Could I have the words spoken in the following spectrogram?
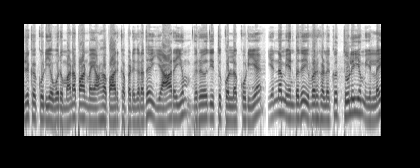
இருக்கக்கூடிய ஒரு மனப்பான்மையாக பார்க்கப்படுகிறது. யாரையும் விரோதித்து கொள்ளக்கூடிய எண்ணம் என்பது இவர்களுக்கு துளியும் இல்லை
